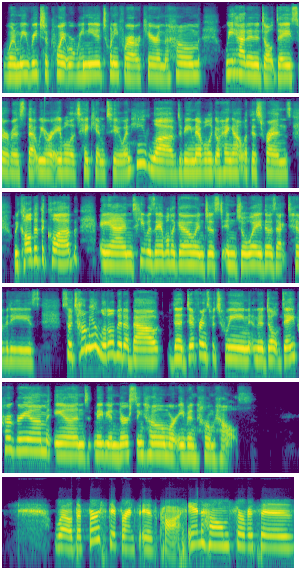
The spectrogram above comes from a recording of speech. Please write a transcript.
when we reached a point where we needed 24 hour care in the home, we had an adult day service that we were able to take him to. And he loved being able to go hang out with his friends. We called it the club, and he was able to go and just enjoy those activities. So, tell me a little bit about the difference between an adult day program and maybe a nursing home or even home health. Well, the first difference is cost. In home services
